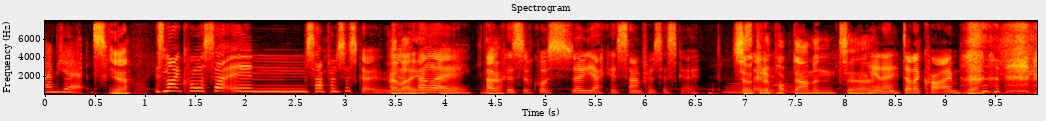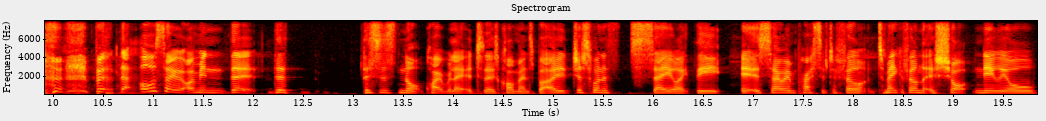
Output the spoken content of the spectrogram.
and yet. Yeah. is Nightcrawler set in San Francisco? Is LA. It? LA. LA. Yeah. Because of course Zodiac is San Francisco. So, it could have popped down and. Uh, you know, done a crime. but that also, I mean, the the this is not quite related to those comments, but I just want to say like the it is so impressive to film to make a film that is shot nearly all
